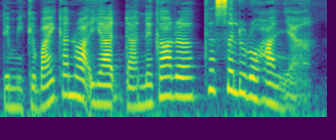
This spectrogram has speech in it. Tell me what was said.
demi kebaikan rakyat dan negara keseluruhannya.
